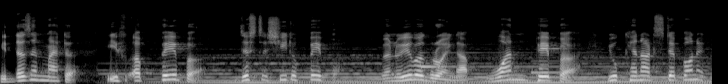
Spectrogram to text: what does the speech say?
It doesn't matter if a paper, just a sheet of paper, when we were growing up, one paper, you cannot step on it.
